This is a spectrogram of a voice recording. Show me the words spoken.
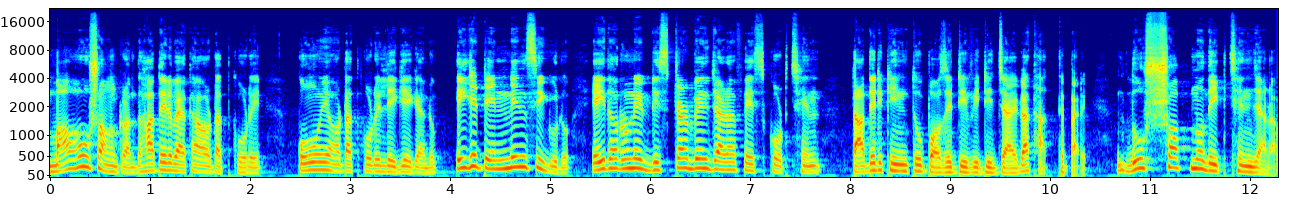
বাহু সংক্রান্ত, হাতের ব্যথা হঠাৎ করে কোনোই হঠাৎ করে লেগে গেল, এই যে টেন্ডেন্সিগুলো এই ধরনের ডিস্টারবেন্স যারা ফেস করছেন, তাদের কিন্তু পজিটিভিটির জায়গা থাকতে পারে। দুঃস্বপ্ন দেখছেন যারা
